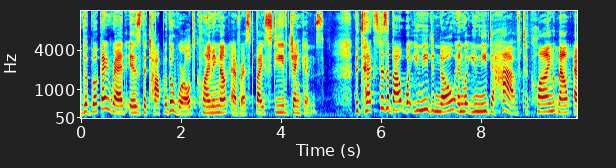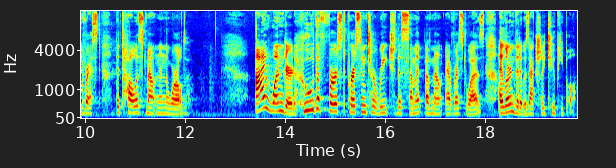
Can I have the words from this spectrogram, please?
The book I read is The Top of the World Climbing Mount Everest by Steve Jenkins. The text is about what you need to know and what you need to have to climb Mount Everest, the tallest mountain in the world. I wondered who the first person to reach the summit of Mount Everest was. I learned that it was actually two people.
